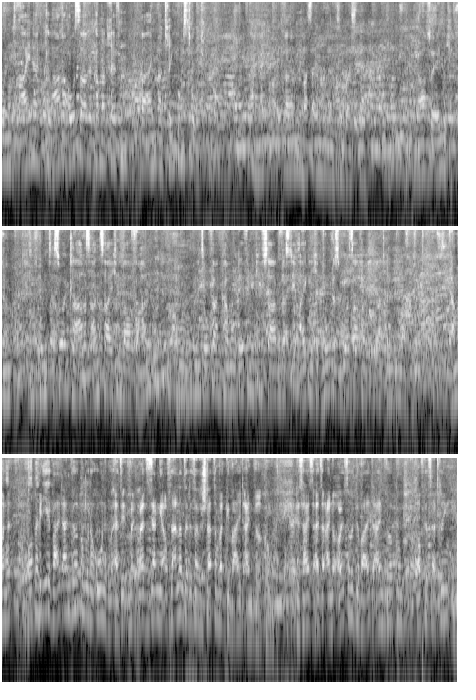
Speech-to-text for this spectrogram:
Und eine klare Aussage kann man treffen bei einem Ertrinkungstod. Wasseränderung zum Beispiel. Ja, so ähnlich. Ne? Und so ein klares Anzeichen war vorhanden. Und insofern kann man definitiv sagen, dass die eigentliche Todesursache Ertrinken war. Kann man Ob mit Gewalteinwirkung oder ohne Gewalt? Also, weil Sie sagen ja auf der anderen Seite sagt der Staatsanwalt Gewalteinwirkung. Das heißt also eine äußere Gewalteinwirkung auf das Ertrinken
